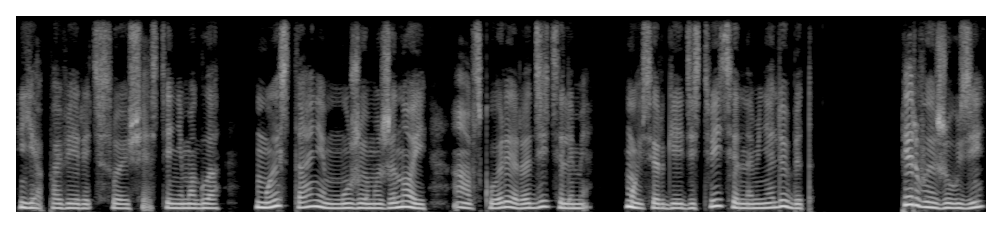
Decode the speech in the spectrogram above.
Я поверить в свое счастье не могла. Мы станем мужем и женой, а вскоре родителями. Мой Сергей действительно меня любит. Первое же УЗИ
